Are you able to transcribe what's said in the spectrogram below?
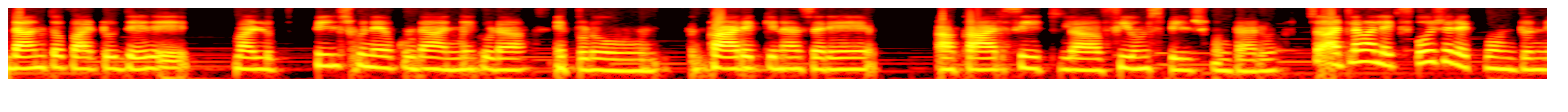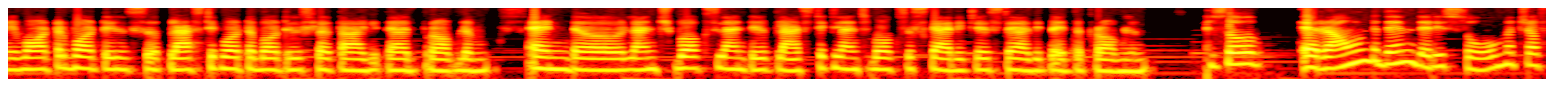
దాంతో పాటు దే వాళ్ళు పీల్చుకునేవి కూడా అన్ని కూడా ఇప్పుడు కార్ ఎక్కినా సరే ఆ కార్ సీట్ల ఫ్యూమ్స్ పీల్చుకుంటారు. సో అట్లా వాళ్ళ ఎక్స్పోజర్ ఎక్కువ ఉంటుంది. వాటర్ బాటిల్స్ ప్లాస్టిక్ వాటర్ బాటిల్స్లో తాగితే అది ప్రాబ్లం అండ్ లంచ్ బాక్స్ లాంటివి ప్లాస్టిక్ లంచ్ బాక్సెస్ క్యారీ చేస్తే అది పెద్ద problem so around them there is so much of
